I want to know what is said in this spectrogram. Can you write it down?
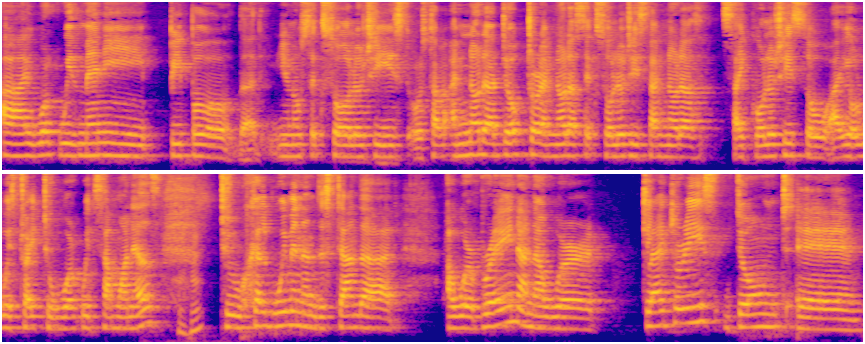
I work with many people that, you know, sexologists or stuff. I'm not a doctor, I'm not a sexologist, I'm not a psychologist. So I always try to work with someone else to help women understand that our brain and our clitoris don't. Uh,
